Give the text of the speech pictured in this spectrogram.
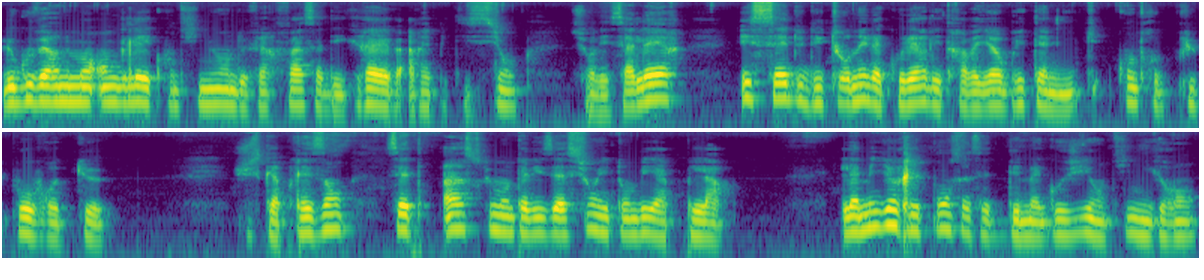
Le gouvernement anglais continuant de faire face à des grèves à répétition sur les salaires essaie de détourner la colère des travailleurs britanniques contre plus pauvres qu'eux. Jusqu'à présent, cette instrumentalisation est tombée à plat. La meilleure réponse à cette démagogie anti-migrant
